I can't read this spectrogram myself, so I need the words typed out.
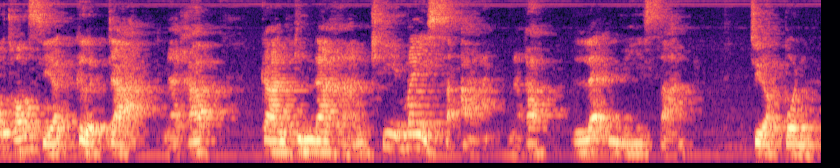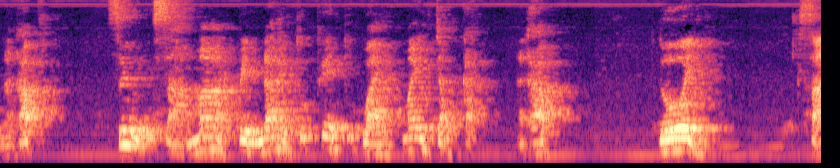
คท้องเสียเกิดจากนะครับ การกินอาหารที่ไม่สะอาดนะครับ และมีสารเจือปนนะครับ ซึ่งสามารถเป็นได้ทุกเพศทุกวัยไม่จำกัดนะครับ โดยสา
